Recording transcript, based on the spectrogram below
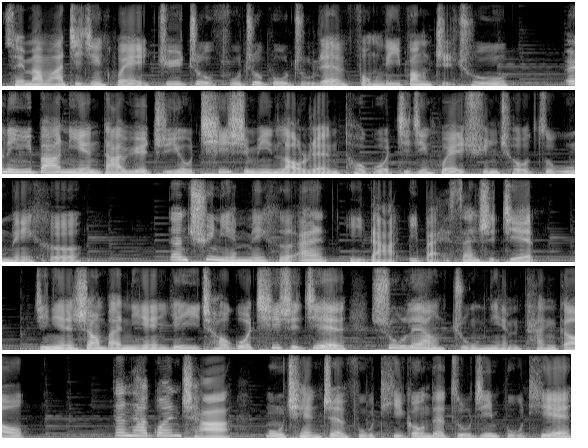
崔妈妈基金会居住扶助部主任冯丽芳指出，二零一八年大约只有七十名老人透过基金会寻求租屋媒合，但去年媒合案已达一百三十件，今年上半年也已超过七十件，数量逐年攀高。但他观察，目前政府提供的租金补贴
